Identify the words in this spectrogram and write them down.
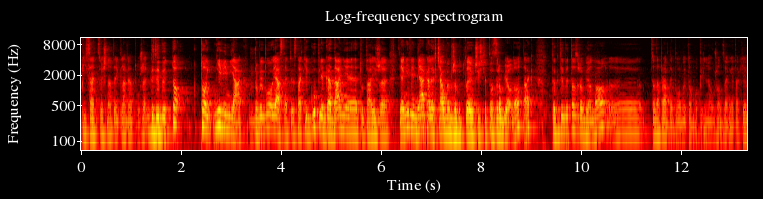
pisać coś na tej klawiaturze. Gdyby to, to nie wiem jak, żeby było jasne, to jest takie głupie gadanie tutaj, że ja nie wiem jak, ale chciałbym, żeby tutaj oczywiście to zrobiono, tak? To gdyby to zrobiono, yy, to naprawdę byłoby to mobilne urządzenie, takie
